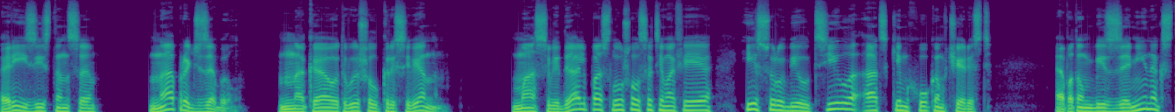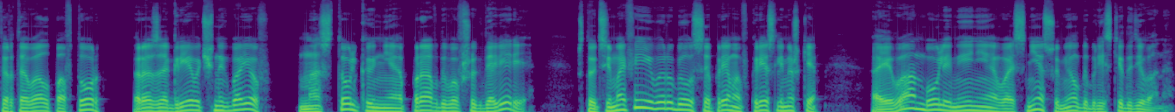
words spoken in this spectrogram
резистенса. Напрочь забыл. Нокаут вышел красивенным. Масвидаль послушался Тимофея и срубил Тила адским хуком в челюсть. А потом без заминок стартовал повтор разогревочных боев, настолько не оправдывавших доверие, что Тимофей вырубился прямо в кресле-мешке, а Иван более-менее во сне сумел добрести до дивана.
